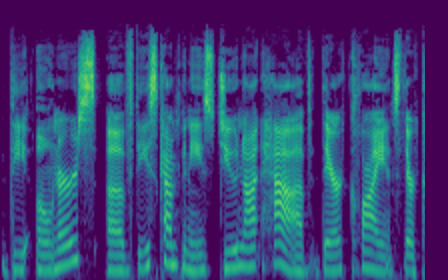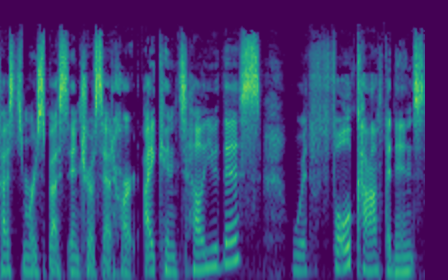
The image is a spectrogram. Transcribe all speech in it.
the owners of these companies do not have their clients, their customers' best interests at heart. I can tell you this with full confidence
